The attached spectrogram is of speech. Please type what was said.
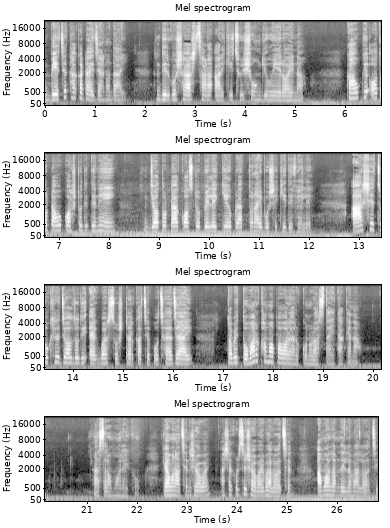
বেঁচে থাকাটাই যেন দায়। দীর্ঘশ্বাস ছাড়া আর কিছুই সঙ্গী হয়ে রয় না। কাউকে অতটাও কষ্ট দিতে নেই, যতটা কষ্ট পেলে কেউ প্রার্থনায় বসে কেঁদে ফেলে। আর সে চোখের জল যদি একবার স্রষ্টার কাছে পৌঁছায় যায়, তবে তোমার ক্ষমা পাওয়ার আর কোনো রাস্তাই থাকে না। আসসালামু আলাইকুম। কেমন আছেন সবাই? আশা করছি সবাই ভালো আছেন। আমার আলহামদুলিল্লাহ ভালো আছি।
